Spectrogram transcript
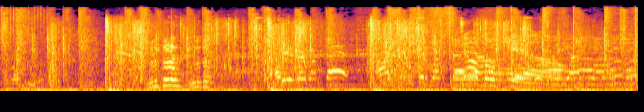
दियो तोड़ ग्लू तोड़ अरे इधर बनता है आज इधर बनता है Double kill.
